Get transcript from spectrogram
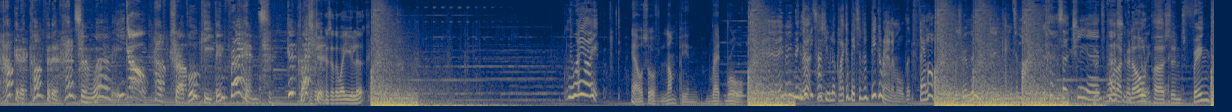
how could a confident, handsome worm eagle have trouble keeping friends? Good question. Because of the way you look? The way I. Yeah, all sort of lumpy and red raw. I don't think Is it that's. because you look like a bit of a bigger animal that fell off, was removed, actually uh, it's More like an old choice. person's finger.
